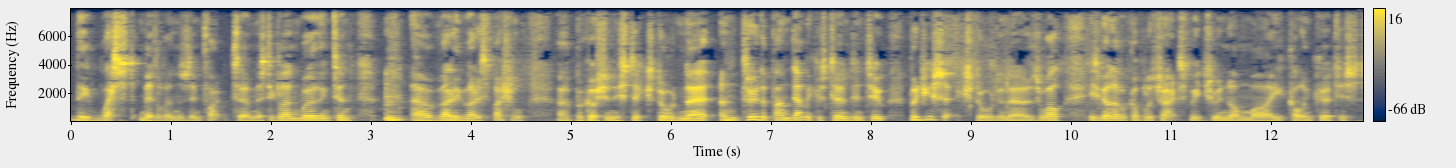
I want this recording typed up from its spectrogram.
the West Midlands. In fact, uh, Mr. Glenn Worthington, a very, very special uh, percussionist extraordinaire, and through the pandemic has turned into producer extraordinaire as well. He's going to have a couple of tracks featuring on my Colin Curtis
